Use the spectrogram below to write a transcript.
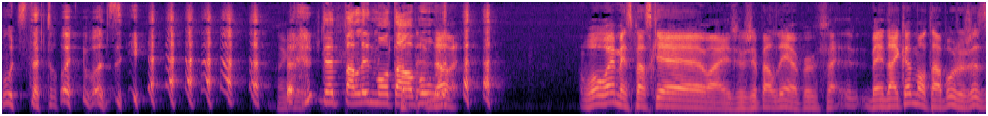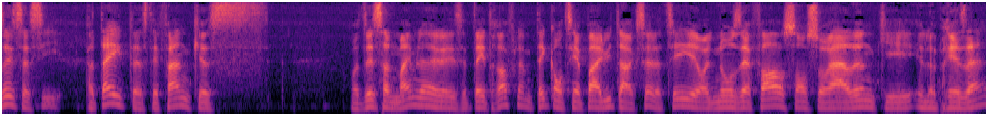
oui, c'est à toi, vas-y. Je vais te parler de mon tambour. Non, oui, oui, mais c'est parce que ouais, j'ai parlé un peu. Ben, dans le cas de Montembeau, je veux juste dire ceci. Peut-être, Stéphane, que on va dire ça de même, c'est peut-être rough, mais peut-être qu'on ne tient pas à lui tant que ça. nos efforts sont sur Allen, qui est le présent,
